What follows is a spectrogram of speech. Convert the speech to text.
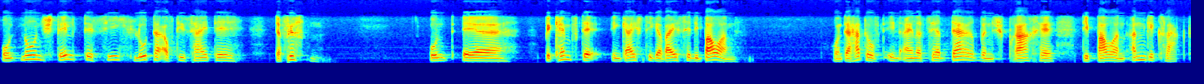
Und nun stellte sich Luther auf die Seite der Fürsten. Und er bekämpfte in geistiger Weise die Bauern. Und er hat oft in einer sehr derben Sprache die Bauern angeklagt.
